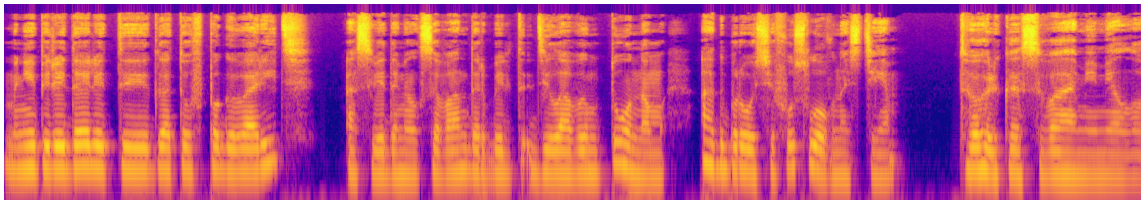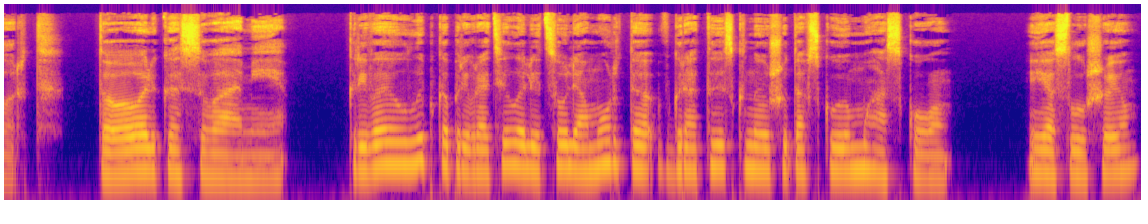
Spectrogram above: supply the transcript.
«Мне передали, ты готов поговорить?» осведомился Вандербильд деловым тоном, отбросив условности. Только с вами, милорд. Только с вами. Кривая улыбка превратила лицо Ляморта в гротескную шутовскую маску. Я слушаю.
